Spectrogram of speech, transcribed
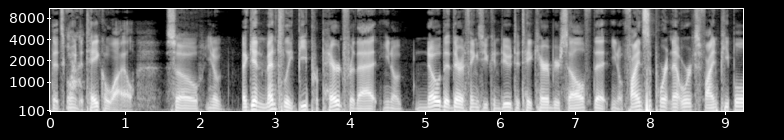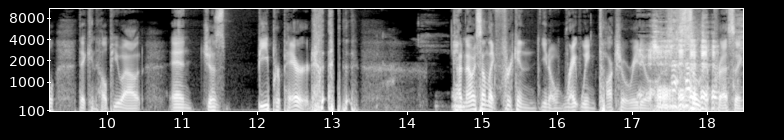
that's going to take a while. So you know again mentally be prepared for that. You know know that there are things you can do to take care of yourself that you know find support networks find people that can help you out and just be prepared God, now I sound like freaking, you know, right wing talk show radio host. so depressing.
